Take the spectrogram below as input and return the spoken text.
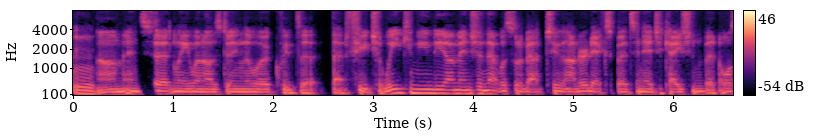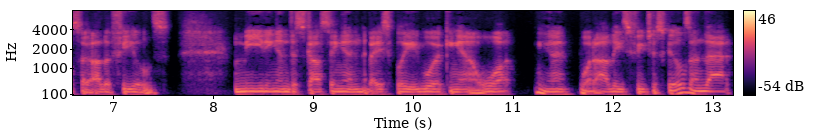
Mm. Um, and certainly when I was doing the work with the, that FutureWe community I mentioned, that was sort of about 200 experts in education, but also other fields, meeting and discussing and basically working out what you know what are these future skills and that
